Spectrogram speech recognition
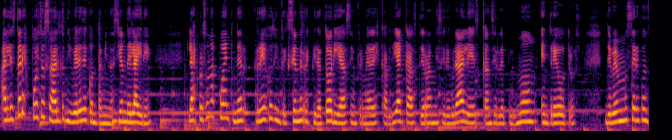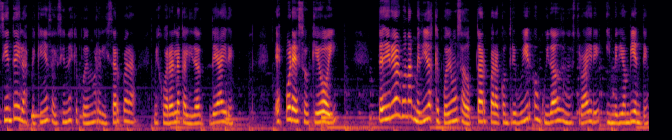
Al estar expuestos a altos niveles de contaminación del aire, las personas pueden tener riesgos de infecciones respiratorias, enfermedades cardíacas, derrames cerebrales, cáncer de pulmón, entre otros. Debemos ser conscientes de las pequeñas acciones que podemos realizar para mejorar la calidad de aire. Es por eso que hoy te diré algunas medidas que podemos adoptar para contribuir con cuidados de nuestro aire y medio ambiente.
